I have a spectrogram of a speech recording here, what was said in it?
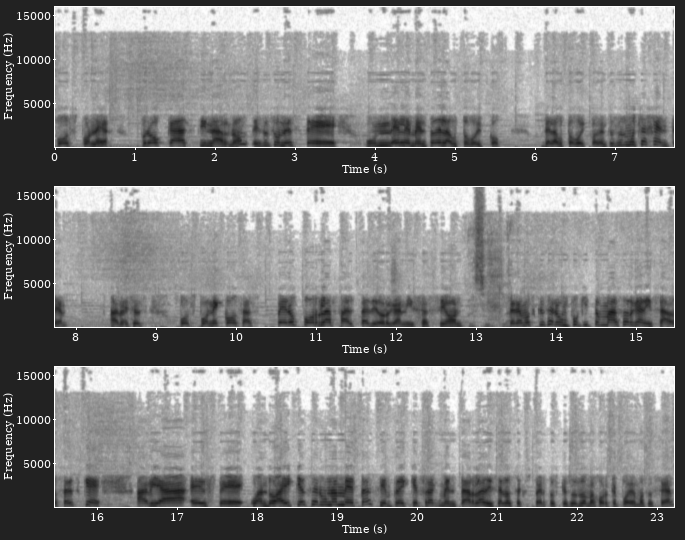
posponer, procrastinar, ¿no? Ese es un este un elemento del autoboicot, del autoboicot. Entonces mucha gente a veces pospone cosas, pero por la falta de organización. Pues Tenemos que ser un poquito más organizados. ¿Sabes que Había, este, cuando hay que hacer una meta, siempre hay que fragmentarla, dicen los expertos que eso es lo mejor que podemos hacer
